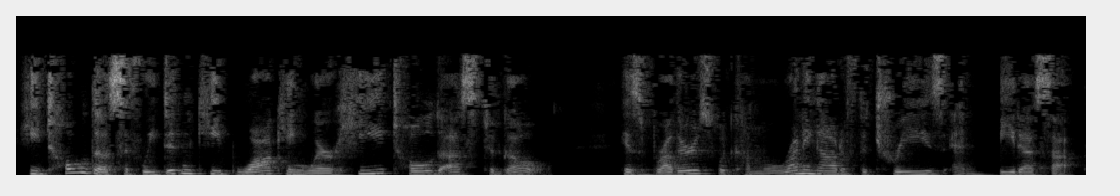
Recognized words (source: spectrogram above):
He told us if we didn't keep walking where he told us to go, his brothers would come running out of the trees and beat us up.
